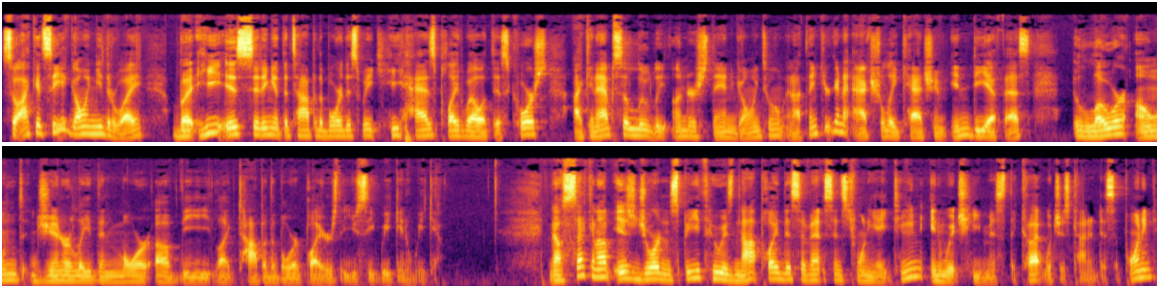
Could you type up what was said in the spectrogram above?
So I could see it going either way, but he is sitting at the top of the board this week. He has played well at this course. I can absolutely understand going to him, and I think you're going to actually catch him in DFS lower owned generally than more of the like top of the board players that you see week in and week out. Now, second up is Jordan Spieth, who has not played this event since 2018, in which he missed the cut, which is kind of disappointing.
